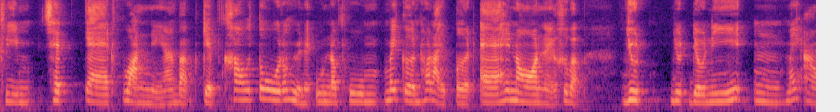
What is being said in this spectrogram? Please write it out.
ครีมเช็ดแกทุกวันอย่างเนี้ยแบบเก็บเข้าตู้ต้องอยู่ในอุณหภูมิ ไม่เกินเท่าไหร่เปิดแอร์ให้นอนเนี่ยคือแบบหยุด หยุดเดี๋ยวนี้อืมไม่เอา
